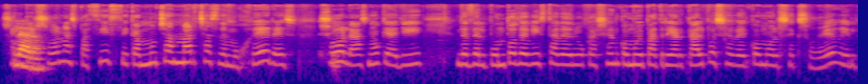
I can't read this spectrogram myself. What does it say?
Son personas pacíficas, muchas marchas de mujeres solas, ¿no? Que allí, desde el punto de vista de Lukashenko muy patriarcal, pues se ve como el sexo débil,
